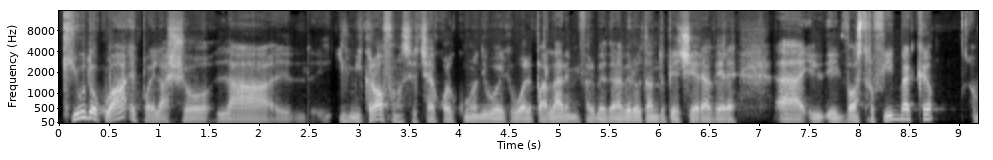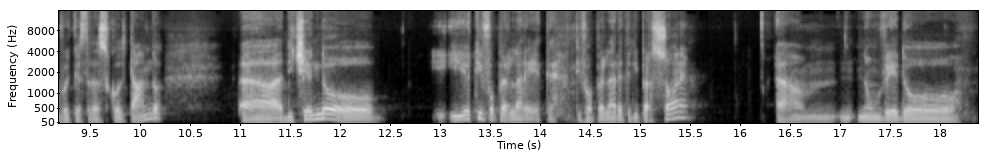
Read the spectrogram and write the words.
chiudo qua e poi lascio la, il, il, microfono se c'è qualcuno di voi che vuole parlare, mi farebbe davvero tanto piacere avere uh, il, il, vostro feedback, a voi che state ascoltando, uh, dicendo io tifo per la rete, tifo per la rete di persone, um, non, vedo,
